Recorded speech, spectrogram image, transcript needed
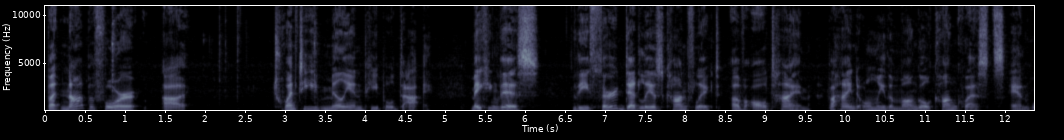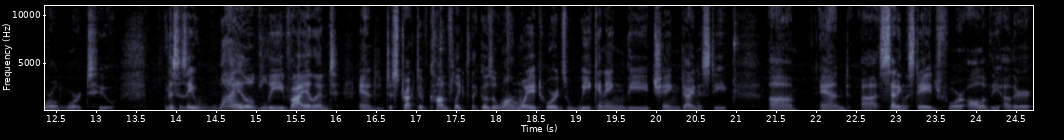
but not before uh, 20 million people die, making this the third deadliest conflict of all time, behind only the Mongol conquests and World War II. This is a wildly violent and destructive conflict that goes a long way towards weakening the Qing dynasty um, and uh, setting the stage for all of the other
